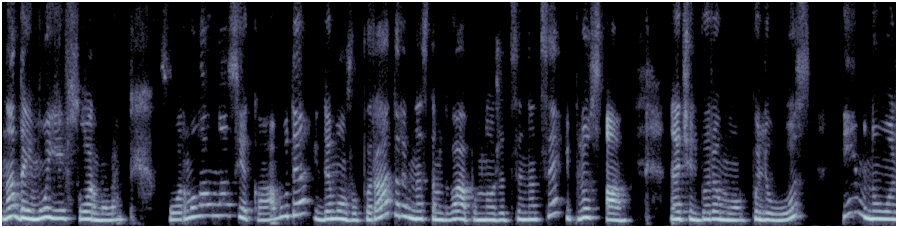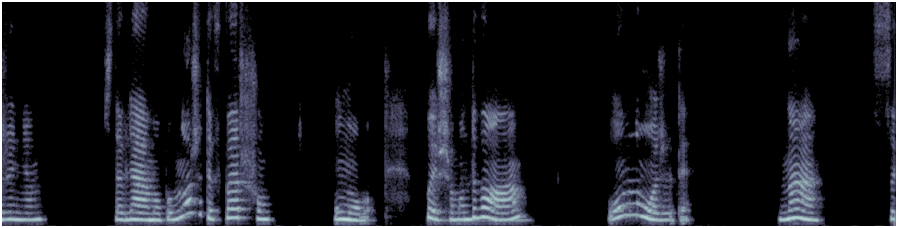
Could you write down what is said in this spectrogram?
надаємо їй формули. Формула у нас яка буде? Йдемо в оператори, в нас там 2 помножити на С і плюс А. Значить, беремо плюс і множення. Вставляємо помножити в першу умову. Пишемо 2 помножити на С,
